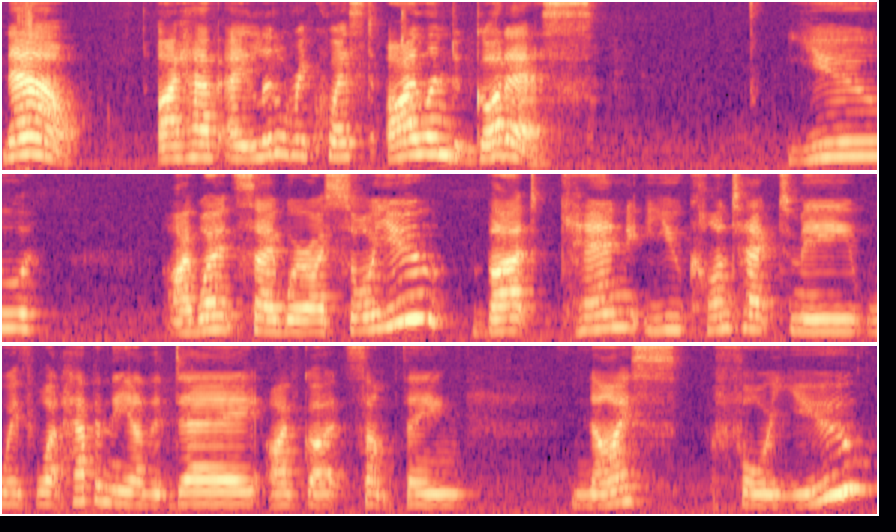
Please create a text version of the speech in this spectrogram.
Now, I have a little request Island Goddess. You, I won't say where I saw you, but can you contact me with what happened the other day? I've got something nice for you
